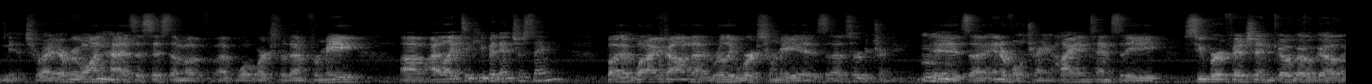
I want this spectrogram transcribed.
niche, right? Everyone Mhm. has a system of, of what works for them. For me, um, I like to keep it interesting, but what I found that really works for me is uh, circuit training, Mhm. is uh, interval training, high intensity, super efficient, go, go, go,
